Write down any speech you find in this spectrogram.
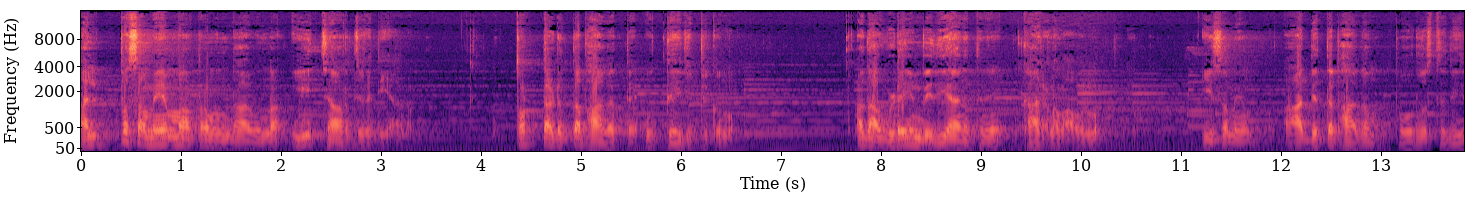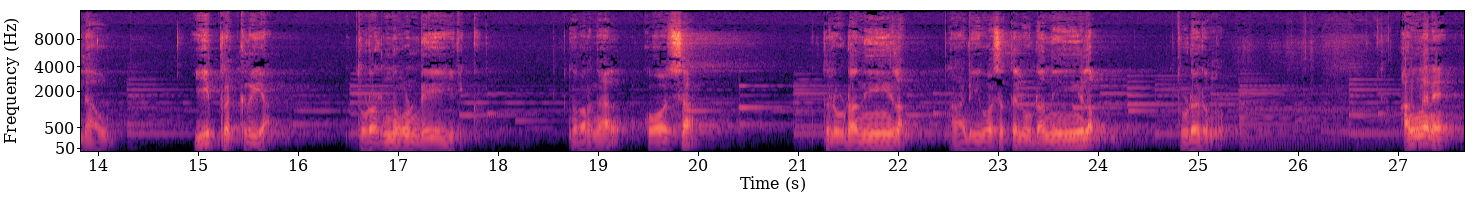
അല്പസമയം മാത്രം ഉണ്ടാകുന്ന ഈ ചാർജ് വ്യതിയാനം തൊട്ടടുത്ത ഭാഗത്തെ ഉത്തേജിപ്പിക്കുന്നു. അത് അവിടെയും വ്യതിയാനത്തിന് കാരണമാവുന്നു. ഈ സമയം ആദ്യത്തെ ഭാഗം പൂർവസ്ഥിതിയിലാവും. ഈ പ്രക്രിയ തുടർന്നുകൊണ്ടേയിരിക്കും. എന്ന് പറഞ്ഞാൽ കോശത്തിലുടനീളം നാഡീകോശത്തിലുടനീളം തുടരുന്നു. അങ്ങനെ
